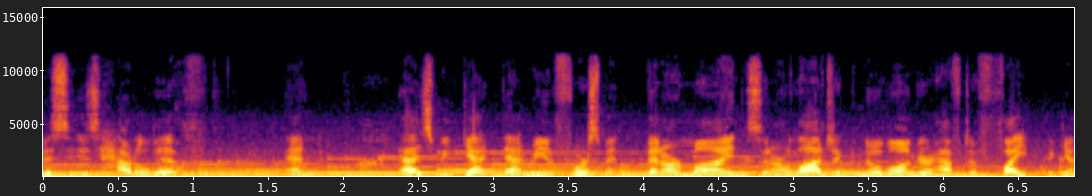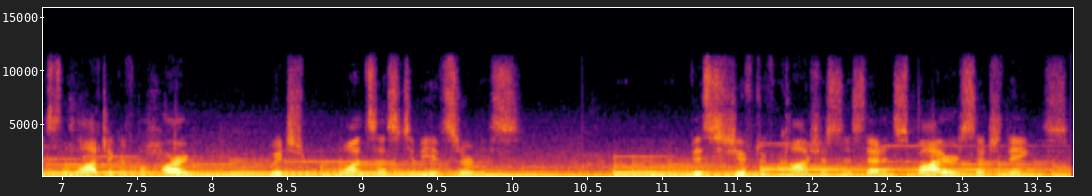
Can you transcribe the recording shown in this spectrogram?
This is how to live. And as we get that reinforcement, then our minds and our logic no longer have to fight against the logic of the heart, which wants us to be of service. This shift of consciousness that inspires such things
